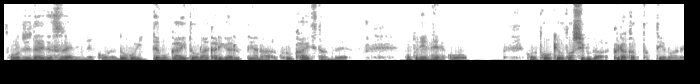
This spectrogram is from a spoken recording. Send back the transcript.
その時代ですでにね、こうね、どこ行っても街灯の明かりがあるっていうようなことを書いてたんで、本当にね、こう、この東京都市部が暗かったっていうのはね、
